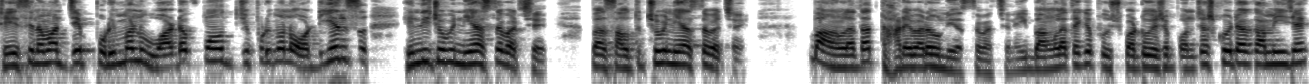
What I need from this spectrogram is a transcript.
সেই সিনেমার যে পরিমাণ ওয়ার্ড অফ মাউথ যে পরিমাণ অডিয়েন্স হিন্দি ছবি নিয়ে আসতে পারছে বা সাউথের ছবি নিয়ে আসতে পারছে, বাংলা তার ধারে বারেও নিয়ে আসতে পারছে না। এই বাংলা থেকে পুষ্পাটু এসে পঞ্চাশ কোটি টাকা কামিয়ে যায়,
